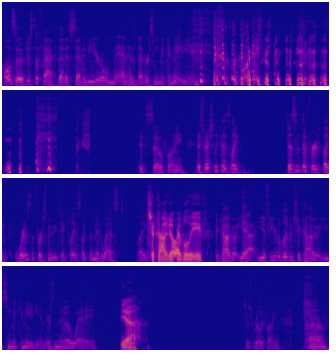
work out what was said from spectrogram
Also, just the fact that a seventy-year-old man has never seen a Canadian. Like, it's so funny, especially because like, doesn't the first like where does the first movie take place? Like the Midwest, like Chicago, I believe. Chicago. Yeah, if you live in Chicago, you've seen a Canadian. There's no way. Yeah. It's just really funny. Um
